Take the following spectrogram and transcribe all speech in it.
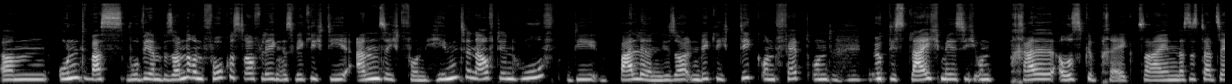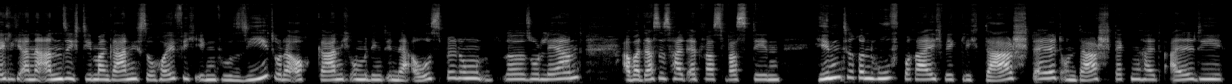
Ähm, und was, wo wir einen besonderen Fokus drauf legen, ist wirklich die Ansicht von hinten auf den Huf. Die Ballen, die sollten wirklich dick und fett und mhm. möglichst gleichmäßig und prall ausgeprägt sein. Das ist tatsächlich eine Ansicht, die man gar nicht so häufig irgendwo sieht oder auch gar nicht unbedingt in der Ausbildung äh, so lernt. Aber das ist halt etwas, was den hinteren Hufbereich wirklich darstellt und da stecken halt all die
